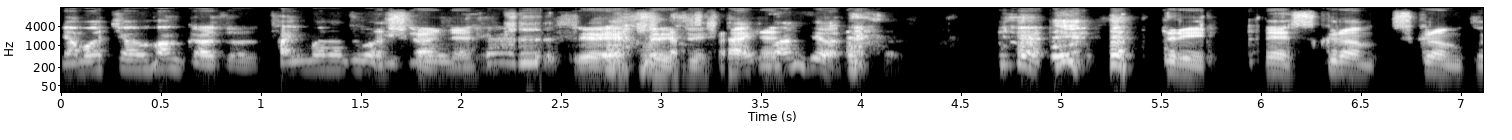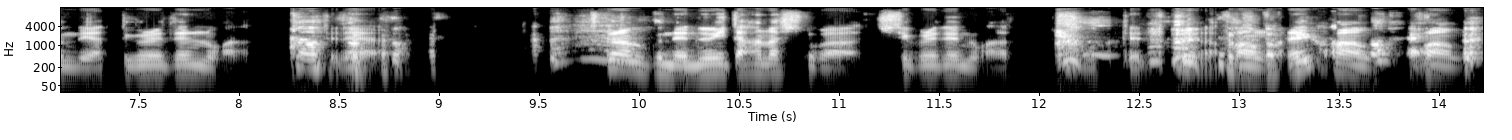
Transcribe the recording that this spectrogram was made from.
山ちゃんファンからすると怠慢なところ見せられない確やいや、別に怠慢ではない。一人ね、スクラム、スクラム組んでやってくれてるのかなってね。スクラム組んで抜いた話とかしてくれてるのかなって思ってる ファンはね、ファンは、ファンは。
